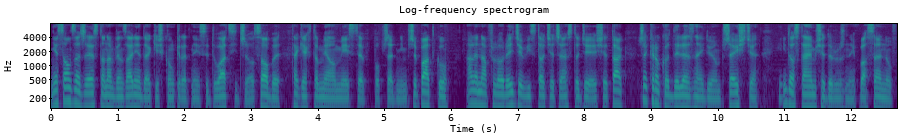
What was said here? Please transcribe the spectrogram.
Nie sądzę, że jest to nawiązanie do jakiejś konkretnej sytuacji czy osoby, tak jak to miało miejsce w poprzednim przypadku, ale na Florydzie w istocie często dzieje się tak, że krokodyle znajdują przejście i dostają się do różnych basenów.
